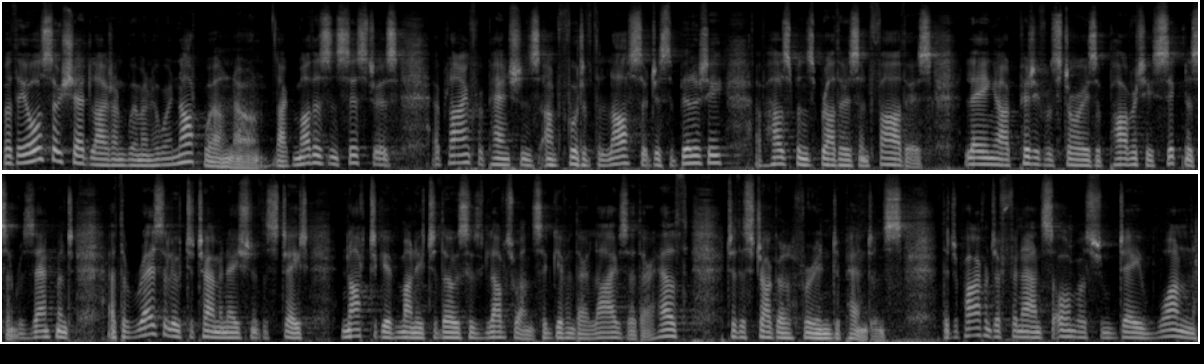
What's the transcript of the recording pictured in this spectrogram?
But they also shed light on women who are not well known, like mothers and sisters applying for pensions on foot of the loss or disability of husbands, brothers, and fathers, laying out pitiful stories of poverty, sickness, and resentment at the resolute determination of the state not to give money to those whose loved ones had given their lives or their health to the struggle for independence. The Department of Finance, almost from day one,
